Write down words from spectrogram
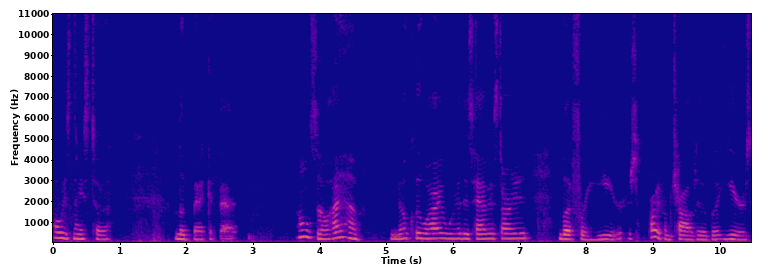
Always nice to look back at that. Also, I have no clue why where this habit started, but for years, probably from childhood, but years,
